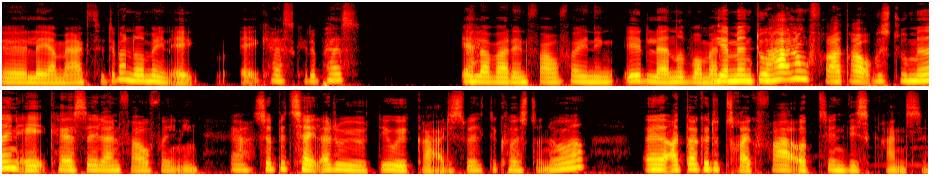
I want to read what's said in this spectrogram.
øh, lagde jeg mærke til, det var noget med en A-kasse. Kan det passe? Ja. Eller var det en fagforening? Et eller andet, hvor man... Jamen, du har nogle fradrag. Hvis du er med i en A-kasse eller en fagforening, ja. så betaler du jo, det er jo ikke gratis, vel? Det koster noget. Øh, og der kan du trække fra op til en vis grænse.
